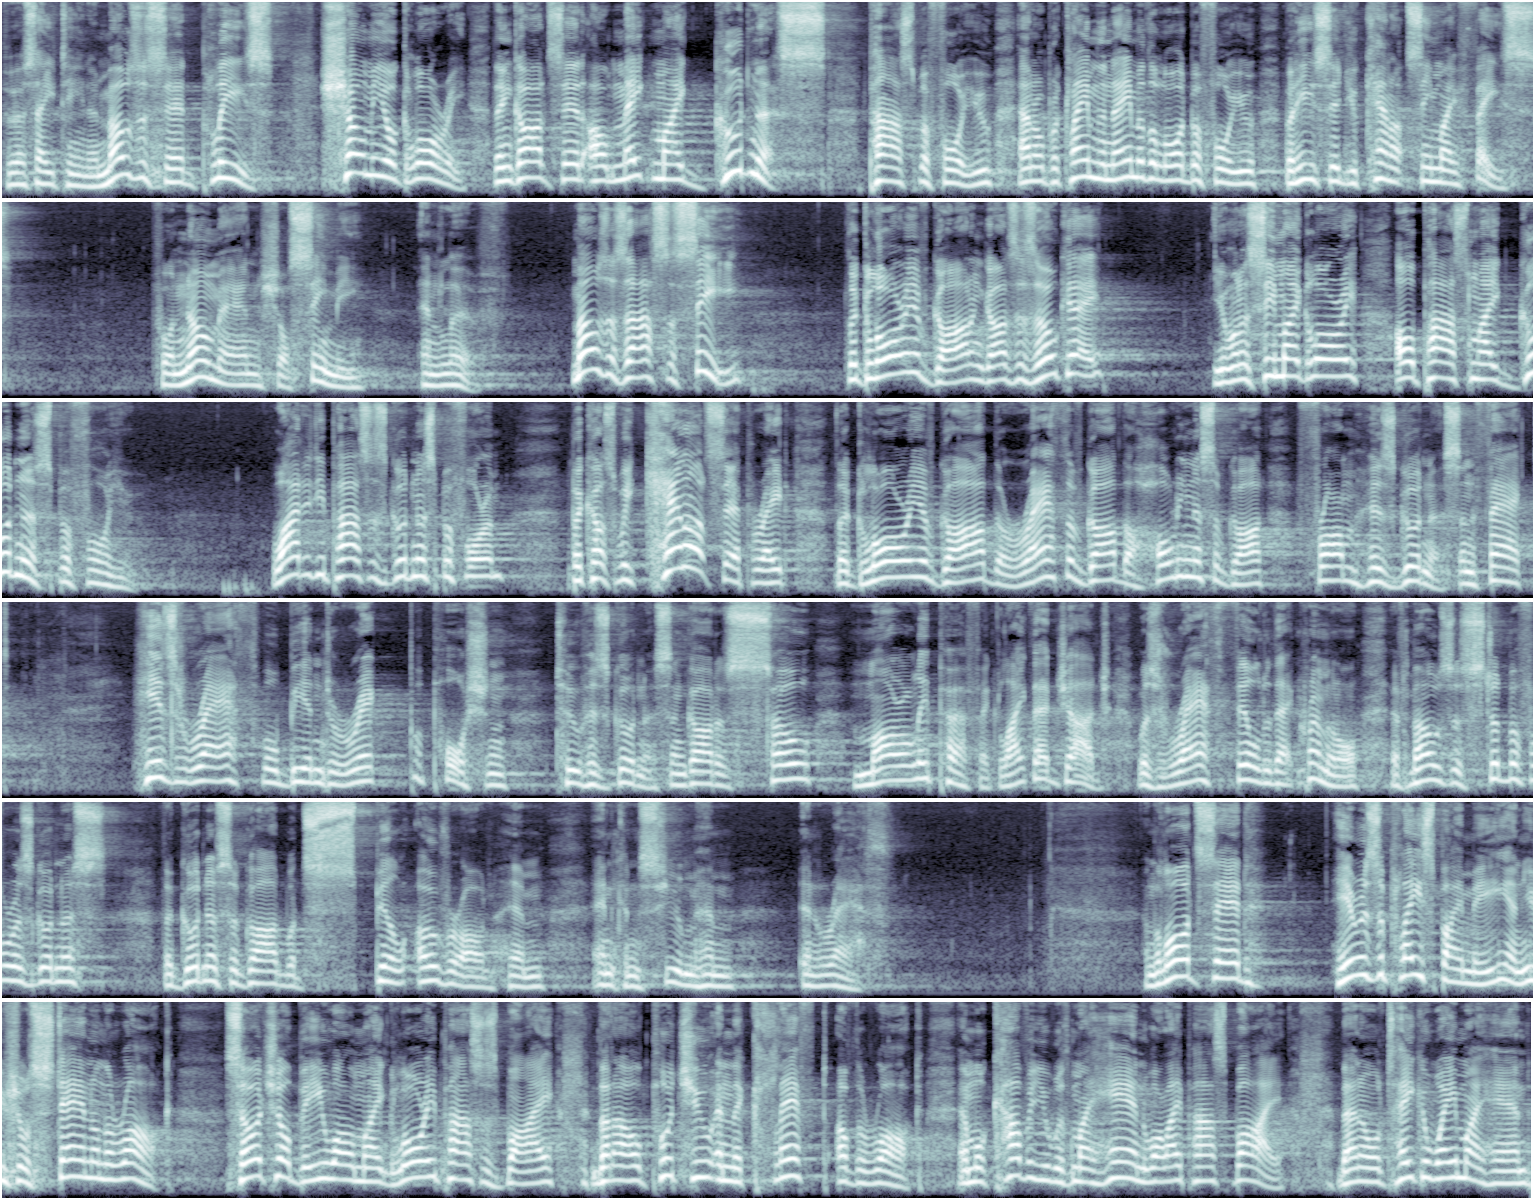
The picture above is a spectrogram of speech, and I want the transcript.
verse 18. And Moses said, Please show me your glory. Then God said, I'll make my goodness pass before you, and I'll proclaim the name of the Lord before you. But he said, You cannot see my face, for no man shall see me and live. Moses asked to see the glory of God, and God says, Okay, You want to see my glory? I'll pass my goodness before you. Why did he pass his goodness before him? Because we cannot separate the glory of God, the wrath of God, the holiness of God from his goodness. In fact, his wrath will be in direct proportion to his goodness. And God is so morally perfect, like that judge was wrath filled to that criminal. If Moses stood before his goodness, the goodness of God would spill over on him and consume him in wrath. And the Lord said, Here is a place by me, and you shall stand on the rock. So it shall be while my glory passes by that I'll put you in the cleft of the rock and will cover you with my hand while I pass by. Then I will take away my hand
